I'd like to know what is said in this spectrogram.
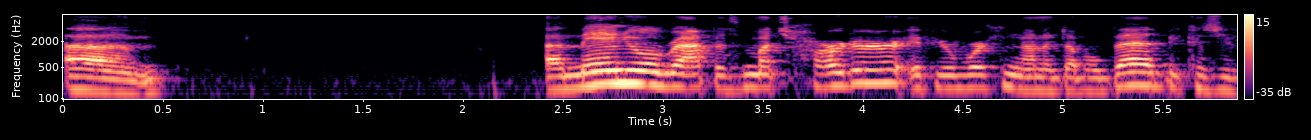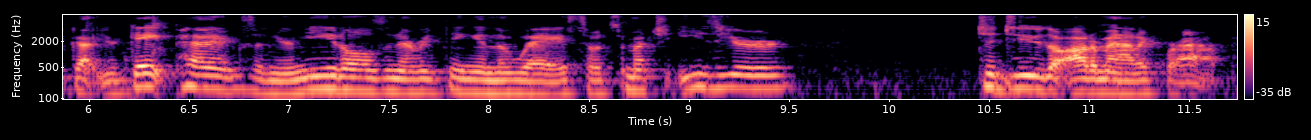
Um, a manual wrap is much harder if you're working on a double bed because you've got your gate pegs and your needles and everything in the way. So it's much easier to do the automatic wrap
